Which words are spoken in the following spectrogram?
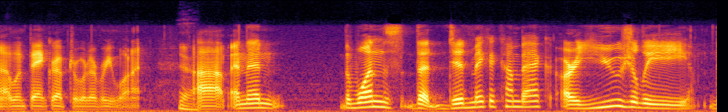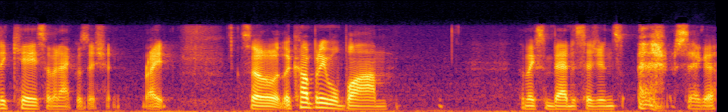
uh, went bankrupt or whatever you want it. yeah. Um, and then the ones that did make a comeback are usually the case of an acquisition, right? So the company will bomb. They'll make some bad decisions. Sega.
